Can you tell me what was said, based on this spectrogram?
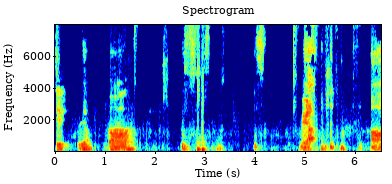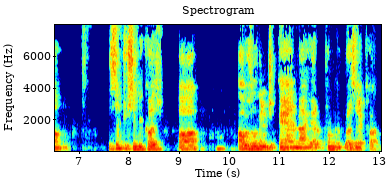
Yeah. Uh, yeah. um, it's interesting because uh, I was living in Japan and I had a permanent resident card.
